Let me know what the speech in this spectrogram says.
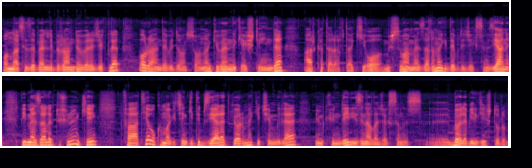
Onlar size belli bir randevu verecekler. O randevudan sonra güvenlik eşliğinde arka taraftaki o Müslüman mezarına gidebileceksiniz. Yani bir mezarlık düşünün ki Fatiha okumak için, gidip ziyaret görmek için bile mümkün değil izin alacaksınız. E, böyle bir ilginç durum.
